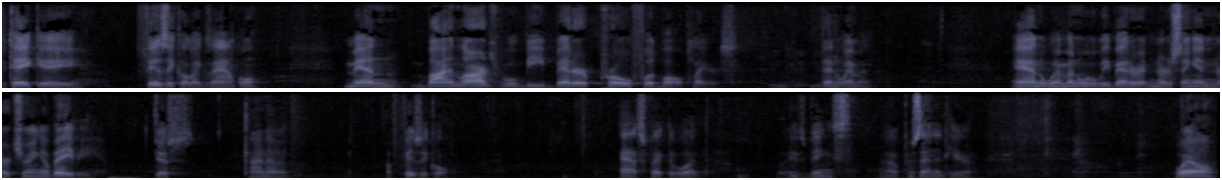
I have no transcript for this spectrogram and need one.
to take a physical example, men by and large will be better pro football players than women. And women will be better at nursing and nurturing a baby. Just kind of a physical aspect of what is being uh, presented here. Well,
